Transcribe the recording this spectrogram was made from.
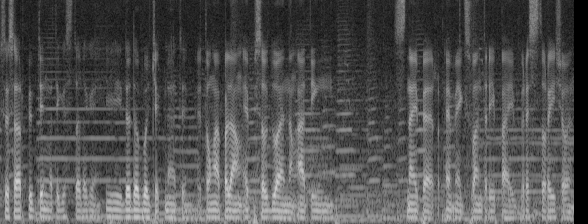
Kasi sa R15 matigas talaga eh. I-double check natin. Ito nga pala ang episode 1 ng ating Sniper MX135 Restoration.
